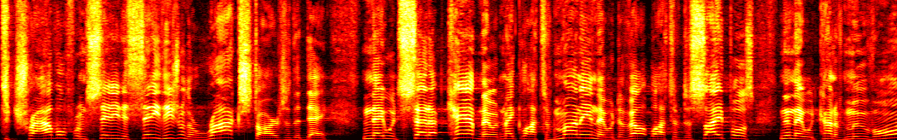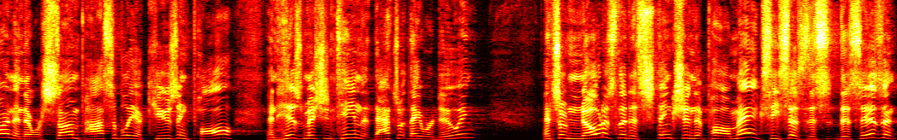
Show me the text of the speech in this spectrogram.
to travel from city to city. These were the rock stars of the day. And they would set up camp, and they would make lots of money, and they would develop lots of disciples, and then they would kind of move on. And there were some possibly accusing Paul and his mission team that that's what they were doing. And so notice the distinction that Paul makes. He says this, this isn't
